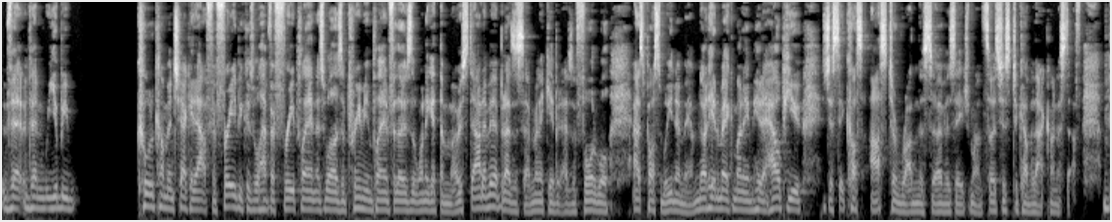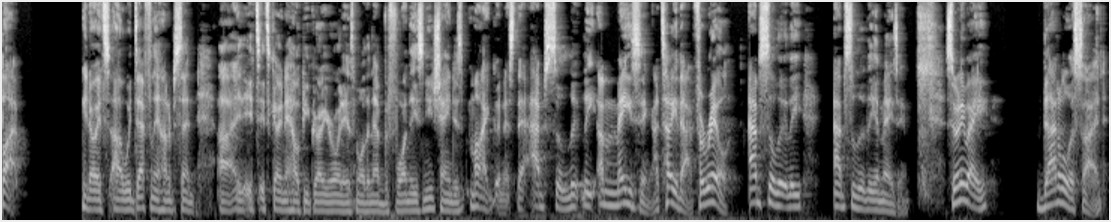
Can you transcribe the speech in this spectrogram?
then, then you'll be cool to come and check it out for free because we'll have a free plan as well as a premium plan for those that want to get the most out of it. But as I said, I'm going to keep it as affordable as possible. You know me, I'm not here to make money. I'm here to help you. It's just it costs us to run the service each month. So it's just to cover that kind of stuff. But you know, it's uh, we're definitely 100%. Uh, it's it's going to help you grow your audience more than ever before. And these new changes, my goodness, they're absolutely amazing. I tell you that for real, absolutely, absolutely amazing. So anyway, that all aside,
